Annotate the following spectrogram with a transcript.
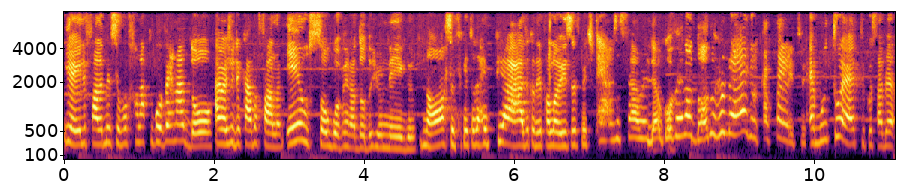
E aí ele fala bem assim: eu vou falar pro governador. Aí o Juricaba fala, eu sou o governador do Rio Negro. Nossa, eu fiquei toda arrepiada quando ele falou isso. Eu fiquei, Deus do céu, ele é o governador do Rio Negro, cacete. É muito épico, sabe? É,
